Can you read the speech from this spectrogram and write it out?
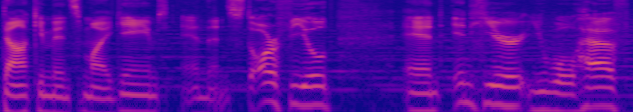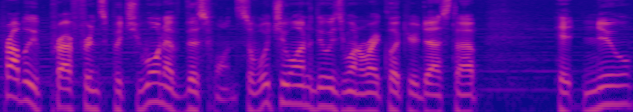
documents, my games, and then Starfield. And in here, you will have probably preference, but you won't have this one. So what you want to do is you want to right click your desktop, hit new,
